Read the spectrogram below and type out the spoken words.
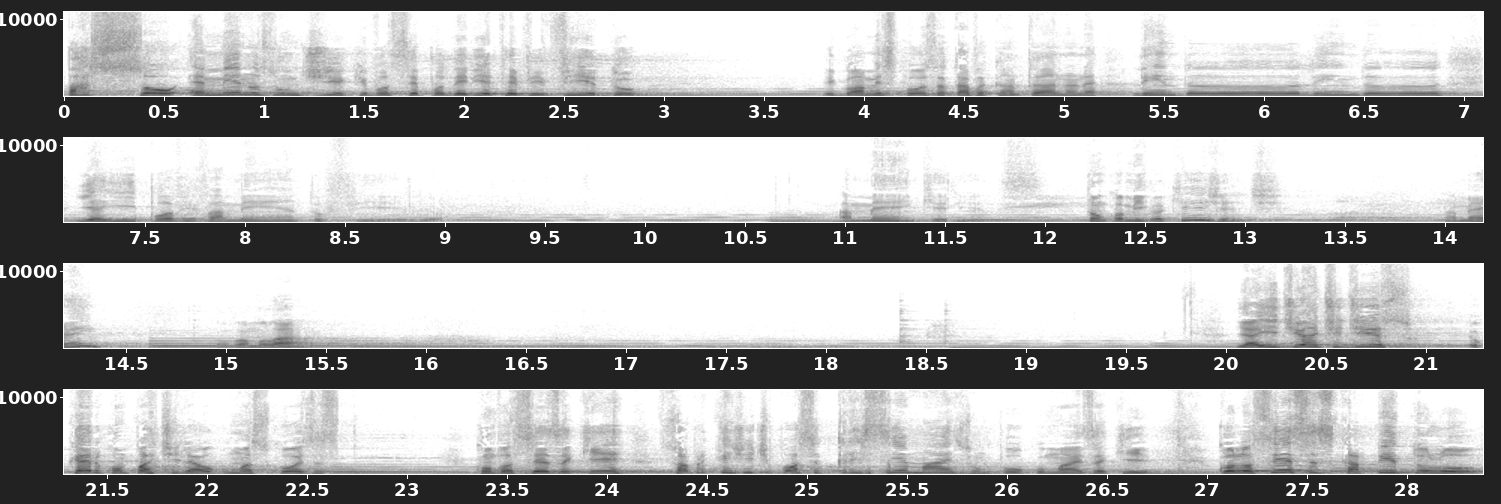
passou, é menos um dia que você poderia ter vivido. Igual minha esposa estava cantando, né? Lindo, lindo. E aí, para o avivamento, filho. Amém, queridos. Estão comigo aqui, gente? Amém? Então vamos lá. E aí, diante disso, eu quero compartilhar algumas coisas com vocês aqui, só para que a gente possa crescer mais um pouco mais aqui. Colossenses capítulo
